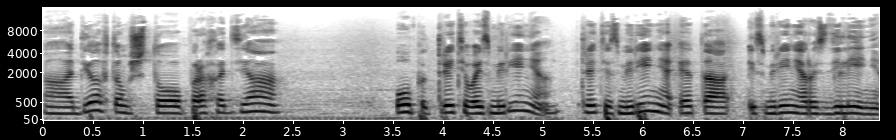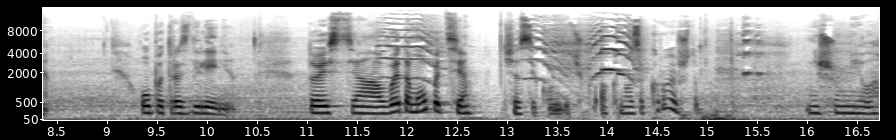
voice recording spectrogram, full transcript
А, дело в том, что проходя опыт третьего измерения, Третье измерение — это измерение разделения, опыт разделения. То есть а, в этом опыте... Сейчас, секундочку, окно закрою, чтобы не шумело.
